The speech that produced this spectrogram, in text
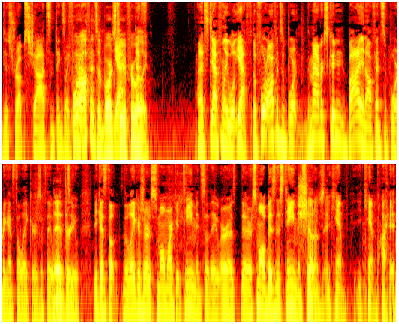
disrupts shots and things like Four that. offensive boards Yeah, too for Willie. That's definitely what. Yeah, the four offensive board. The Mavericks couldn't buy an offensive board against the Lakers if they, had wanted to, because the, the Lakers are a small market team, and so they were a, they're a small business team, and Shut so up, you, just- you can't you can't buy it.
